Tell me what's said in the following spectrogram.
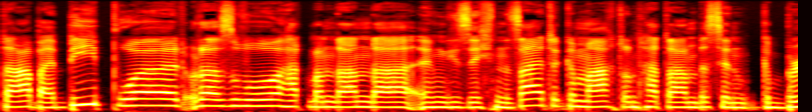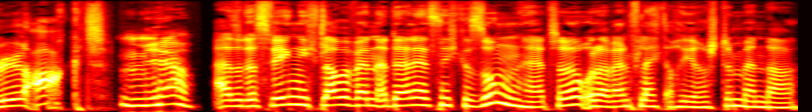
Da bei Beep World oder so hat man dann da irgendwie sich eine Seite gemacht und hat da ein bisschen geblockt. Ja. Also deswegen, ich glaube, wenn Adele jetzt nicht gesungen hätte oder wenn vielleicht auch ihre Stimmbänder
